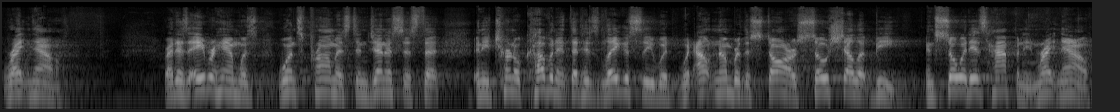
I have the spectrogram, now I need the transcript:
right now. Right, as Abraham was once promised in Genesis that an eternal covenant that his legacy would, would outnumber the stars, so shall it be. And so it is happening right now.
